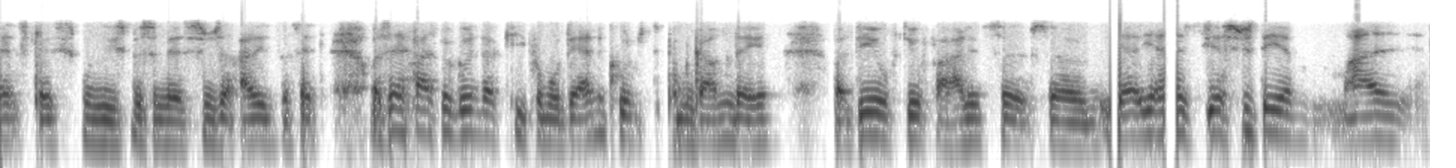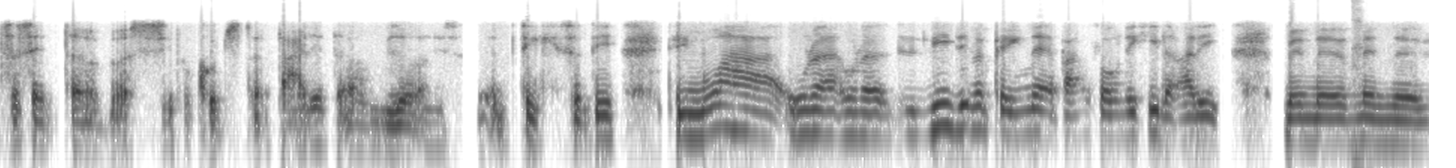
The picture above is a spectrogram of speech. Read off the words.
dansk klassisk modernisme, som jeg synes er ret interessant. Og så er jeg faktisk begyndt at kigge på moderne kunst på mine gamle dage. Og det er jo, det er jo farligt. Så, så jeg, jeg, jeg synes, det er meget interessant at, at se på kunst. Og dejligt og vidunderligt. Det, så det, din mor har, hun har, hun har lige det med pengene er bange for, hun ikke helt ret i. Men, øh, men øh,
